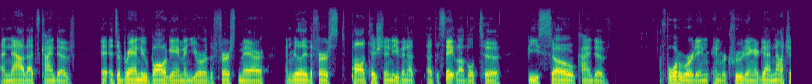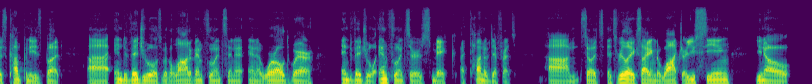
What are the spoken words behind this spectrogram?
And now that's kind of it's a brand new ball game and you're the first mayor and really the first politician even at, at the state level to be so kind of forward in, in recruiting again not just companies but uh, individuals with a lot of influence in a, in a world where individual influencers make a ton of difference. Um, so it's it's really exciting to watch. Are you seeing, you know,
